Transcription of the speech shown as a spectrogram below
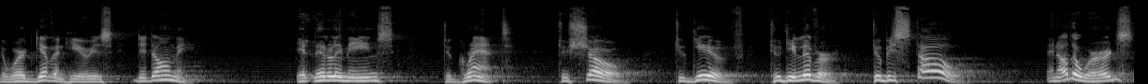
The word given here is didomi. It literally means to grant, to show, to give, to deliver, to bestow. In other words,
